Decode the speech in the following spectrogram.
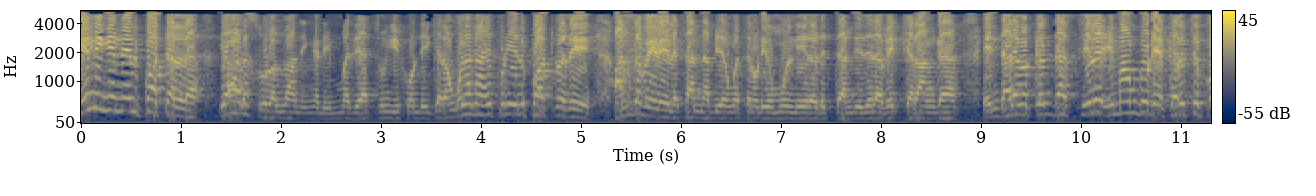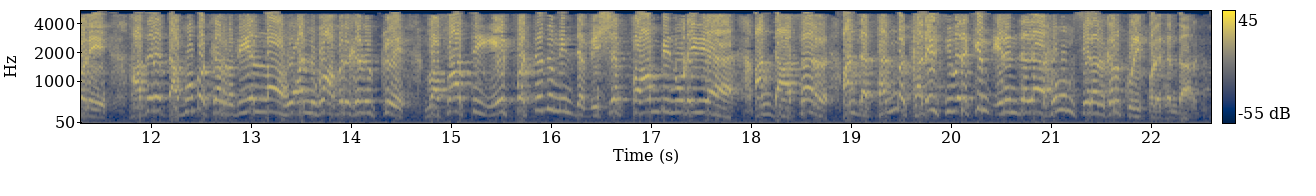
ஏன் நீங்க என்ன யார சூழல்லா நீங்க நிம்மதியா தூங்கி கொண்டிருக்கிற உங்களை நான் எப்படி எழுப்பாட்டுறது? அந்த வேலையில தன் நபி அவங்க தன்னுடைய முள் நீர் எடுத்து அந்த இதுல வைக்கிறாங்க. சொல்றாங்க எந்த அளவுக்கு சில இமாம்களுடைய கருத்துப்படி அதற்கு அபுபக்கர் ரதியல்லாஹு அன்ஹு அவர்களுக்கு வபாத்து ஏற்பட்டதும் இந்த விஷப்பாம்பினுடைய அந்த அசர் அந்த தன்மை கடைசி வரைக்கும் இருந்ததாகவும் சிலர்கள் குறிப்பிடுகின்றார்கள்.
